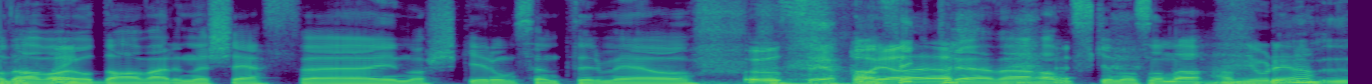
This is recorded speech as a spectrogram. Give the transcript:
Og da var jo daværende sjef uh, i Norsk Romsenter med å Han fikk prøve hansken og sånn, da. Han gjorde det, ja.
